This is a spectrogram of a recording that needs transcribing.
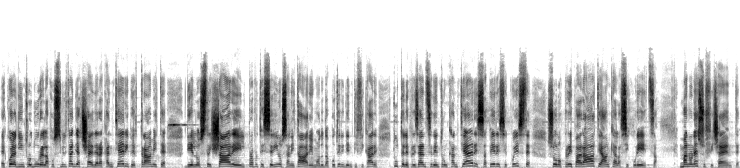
è quella di introdurre la possibilità di accedere a cantieri per tramite dello strisciare il proprio tesserino sanitario in modo da poter identificare tutte le presenze dentro un cantiere e sapere se queste sono preparate anche alla sicurezza ma non è sufficiente.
